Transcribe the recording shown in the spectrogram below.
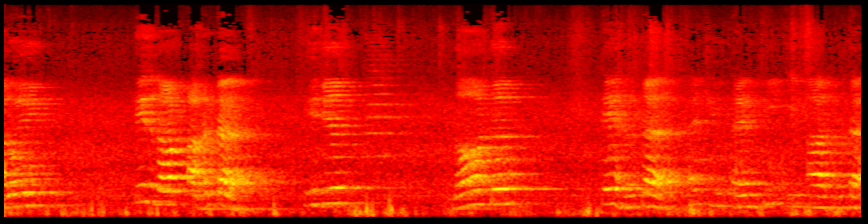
following is not a hunter is not a hunter h u n t e r hunter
